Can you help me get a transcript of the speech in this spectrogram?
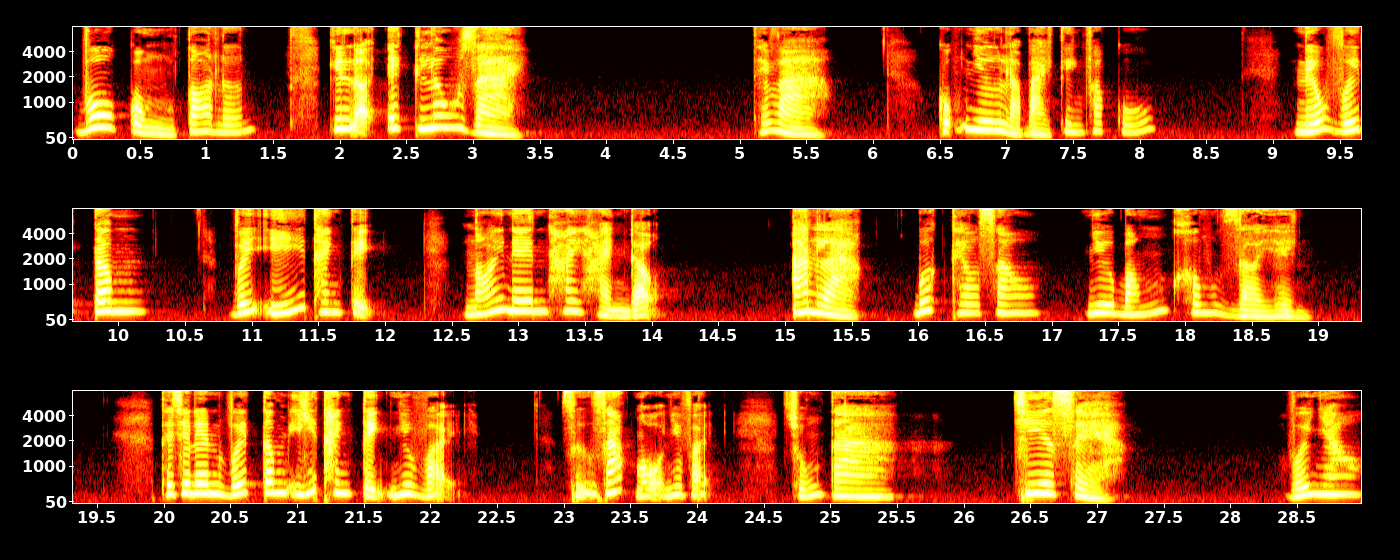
vô cùng to lớn, cái lợi ích lâu dài. Thế và cũng như là bài kinh pháp cú, nếu với tâm, với ý thanh tịnh, nói nên hay hành động, an lạc, bước theo sau như bóng không rời hình thế cho nên với tâm ý thanh tịnh như vậy, sự giác ngộ như vậy, chúng ta chia sẻ với nhau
